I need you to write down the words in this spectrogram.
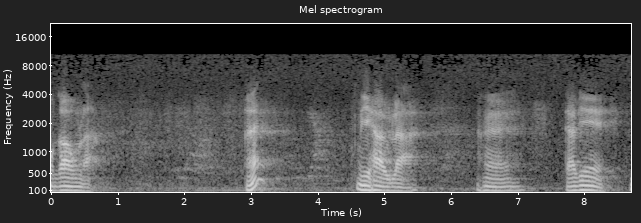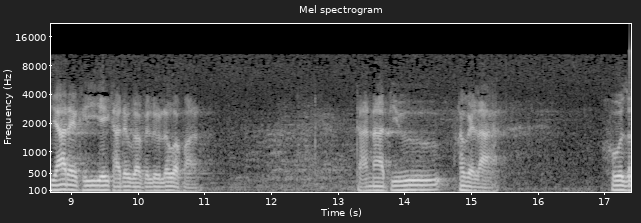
မကောင်းလားဟမ်မရဘူးလားဟမ်ဒါဖြင့်ရတဲ့ခီးရိတ်ခါတော့ကဘယ်လိုလုပ်ရမှာဒါနာပြုဟုတ်ကဲ့လားဟိုစ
